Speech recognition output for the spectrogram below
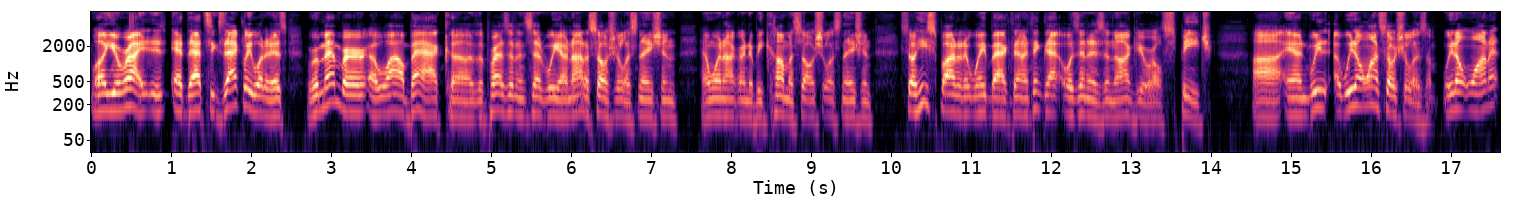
Well, you're right. It- that's exactly what it is. Remember, a while back, uh, the president said we are not a socialist nation and we're not going to become a socialist nation. So he spotted it way back then. I think that was in his inaugural speech. Uh, and we we don't want socialism. We don't want it.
